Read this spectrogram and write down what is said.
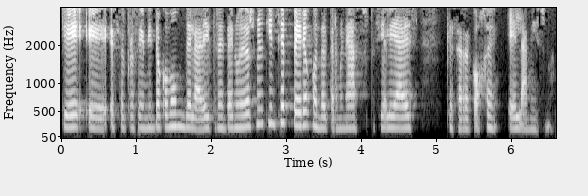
que eh, es el procedimiento común de la Ley 39-2015, pero con determinadas especialidades que se recogen en la misma.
